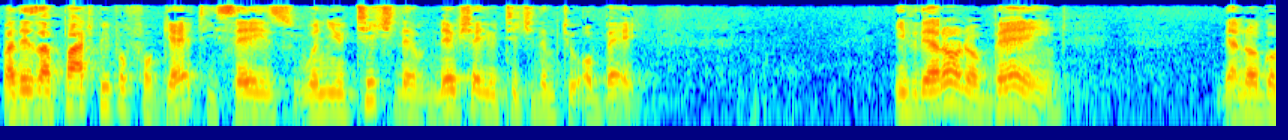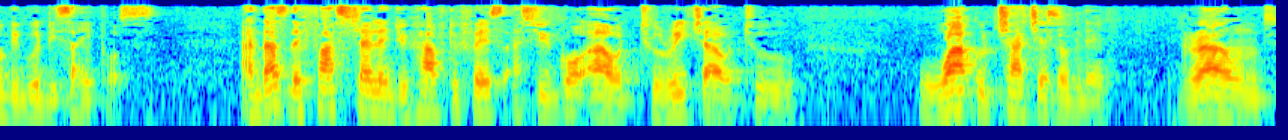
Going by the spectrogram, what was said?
But there's a part people forget. He says, when you teach them, make sure you teach them to obey. If they're not obeying, they're not going to be good disciples. And that's the first challenge you have to face as you go out to reach out to work with churches on the ground.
